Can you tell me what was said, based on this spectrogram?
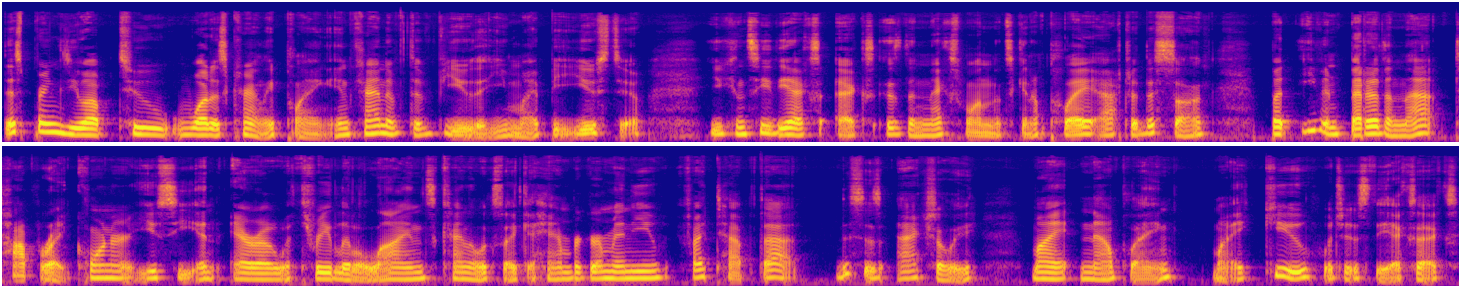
This brings you up to what is currently playing in kind of the view that you might be used to. You can see the XX is the next one that's going to play after this song. But even better than that, top right corner, you see an arrow with three little lines, kind of looks like a hamburger menu. If I tap that, this is actually my now playing my queue, which is the XX,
